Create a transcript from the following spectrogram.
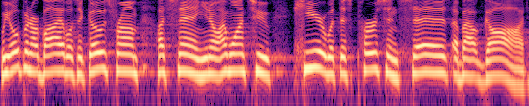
We open our Bibles, it goes from us saying, you know, I want to hear what this person says about God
